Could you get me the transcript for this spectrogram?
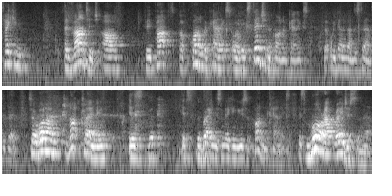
taking advantage of the parts of quantum mechanics or the extension of quantum mechanics that we don't understand today. So what I'm not claiming is that it's the brain is making use of quantum mechanics. It's more outrageous than that.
